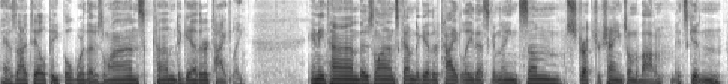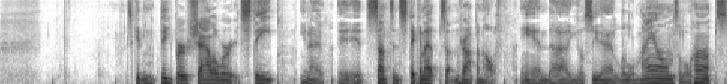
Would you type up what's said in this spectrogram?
as I tell people, where those lines come together tightly. Anytime those lines come together tightly, that's going to mean some structure change on the bottom. It's getting it's getting deeper, shallower, it's steep. You know, it's something sticking up, something dropping off, and uh, you'll see that little mounds, little humps.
